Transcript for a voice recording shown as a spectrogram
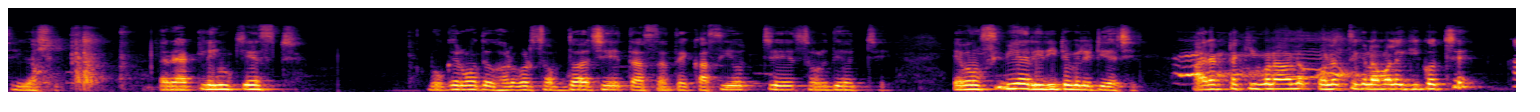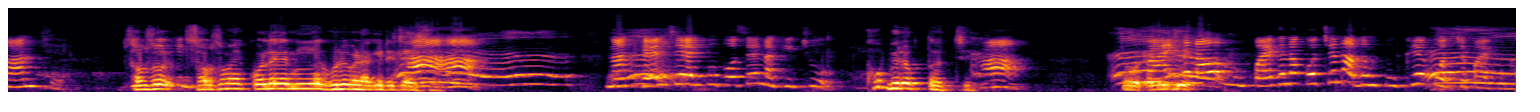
ঠিক আছে। র্যাটলিং চেস্ট বুকের মধ্যে ঘড়ঘড় শব্দ আছে তার সাথে কাশি হচ্ছে সর্দি হচ্ছে এবং সিভিয়ার ইরিটেবিলিটি আছে। আর একটা কি বলা হলো? কোলের থেকে নামালে কি করছে? সবসময় সবসময় কোলে নিয়ে ঘুরে বেড়া কেটে চাইছে। হ্যাঁ। হ্যাঁ না খেলছে একটু বসে না কিছু। খুব বিরক্ত হচ্ছে। হ্যাঁ। তো এই যে পায়খানা করছে না একদম কুখে করছে পায়খানা।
